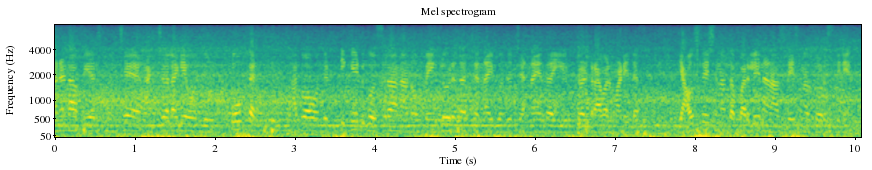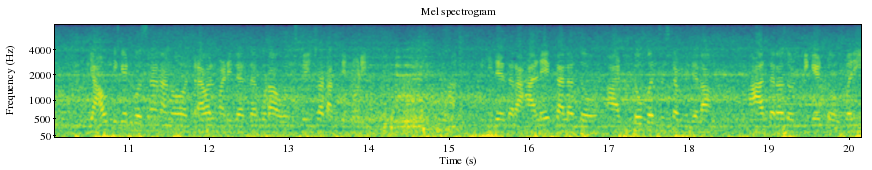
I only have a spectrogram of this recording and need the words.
ಒನ್ ಆ್ಯಂಡ್ ಹಾಫ್ ಇಯರ್ಸ್ ಮುಂಚೆ ಆ್ಯಕ್ಚುಲಾಗಿ ಒಂದು ಟೋಕನ್ ಅಥವಾ ಒಂದು ಟಿಕೆಟ್ಗೋಸ್ಕರ ನಾನು ಬೆಂಗಳೂರಿಂದ ಚೆನ್ನೈಗೆ ಬಂದು ಚೆನ್ನೈಯಿಂದ ಈ ರೂಟಲ್ಲಿ ಟ್ರಾವೆಲ್ ಮಾಡಿದ್ದೆ. ಯಾವ ಸ್ಟೇಷನ್ ಅಂತ ಬರಲಿ, ನಾನು ಆ ಸ್ಟೇಷನಲ್ಲಿ ತೋರಿಸ್ತೀನಿ. ಯಾವ ಟಿಕೆಟ್ಗೋಸ್ಕರ ನಾನು ಟ್ರಾವೆಲ್ ಮಾಡಿದ್ದೆ ಅಂತ ಕೂಡ ಒಂದು ಸ್ಕ್ರೀನ್ಶಾಟ್ ಹಾಕ್ತೀನಿ ನೋಡಿ. ಇದೇ ಥರ ಹಳೆ ಕಾಲದ್ದು ಆ ಟೋಕನ್ ಸಿಸ್ಟಮ್ ಇದೆಯಲ್ಲ, ಆ ಥರದ್ದು ಟಿಕೆಟು ಬರೀ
